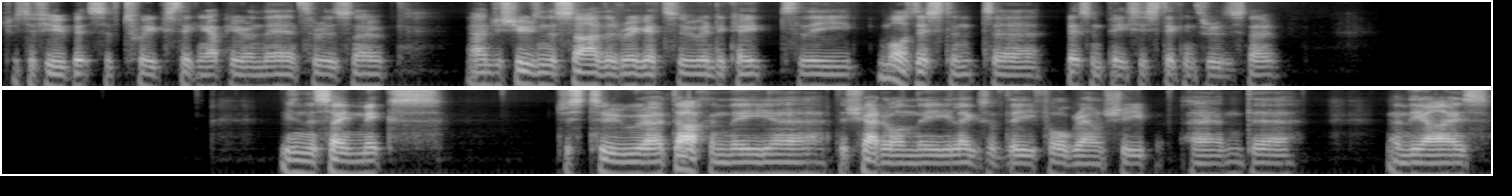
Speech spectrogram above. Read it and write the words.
Just a few bits of twigs sticking up here and there through the snow. And just using the side of the rigger to indicate the more distant uh, bits and pieces sticking through the snow. Using the same mix just to uh, darken the uh, the shadow on the legs of the foreground sheep and uh, and the eyes.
